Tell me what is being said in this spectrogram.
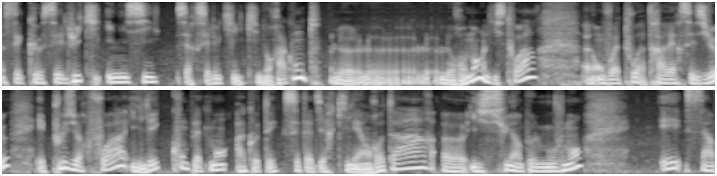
c'est que c'est lui qui initie, c'est-à-dire c'est lui qui, nous raconte le, roman, l'histoire. Euh, on voit tout à travers ses yeux, et plusieurs fois il est complètement à côté. C'est-à-dire qu'il est en retard, euh, il suit un peu le mouvement, et c'est un,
